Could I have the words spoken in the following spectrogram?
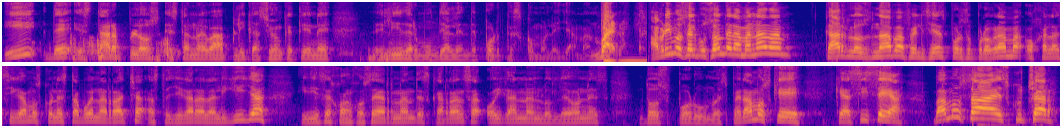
y de Star Plus, esta nueva aplicación que tiene el líder mundial en deportes, como le llaman. Bueno, abrimos el buzón de la manada. Carlos Nava, felicidades por su programa. Ojalá sigamos con esta buena racha hasta llegar a la liguilla. Y dice Juan José Hernández Carranza, hoy ganan los Leones 2 por 1. Esperamos que, que así sea. Vamos a escuchar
